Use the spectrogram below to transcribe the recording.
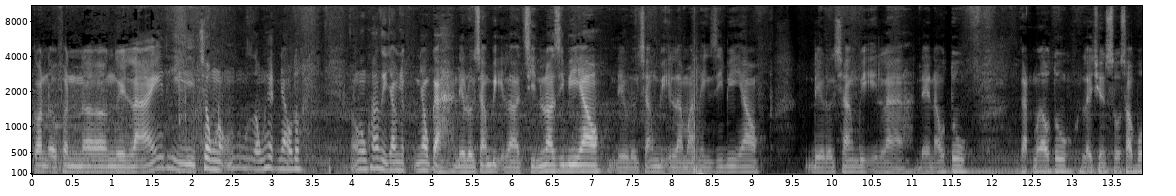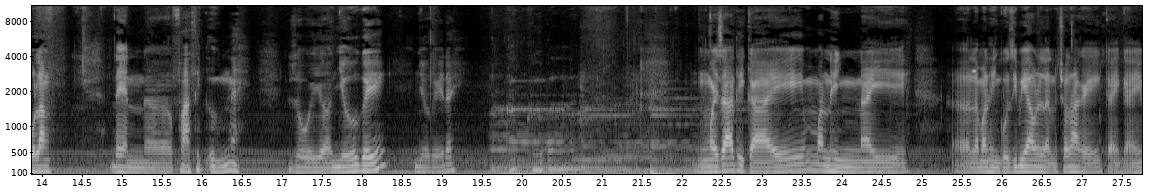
Còn ở phần ờ, người lái thì trông nó cũng giống hết nhau thôi. Nó không khác gì nhau nhau cả. Đều được trang bị là 9 loa JBL đều được trang bị là màn hình JBL đều được trang bị là đèn auto, gạt mưa auto, lấy chuyển số 6 vô lăng đèn ờ, pha thích ứng này, rồi ờ, nhớ ghế nhớ ghế đây. Ngoài ra thì cái màn hình này là màn hình của JBL nên là nó cho ra cái cái cái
